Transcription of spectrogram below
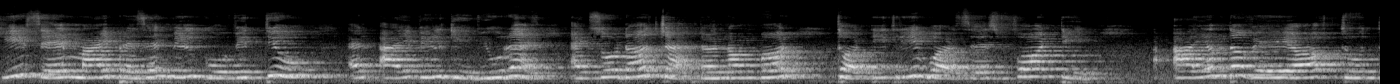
He said, My presence will go with you and I will give you rest. Exodus chapter number 14. I am the way of truth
